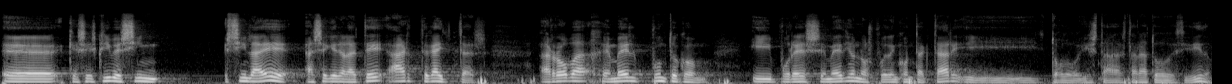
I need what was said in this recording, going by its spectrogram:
que se escribe sin sin la E a seguir a la T, artgaitas, arroba gmail.com y por ese medio nos pueden contactar y, todo y está, estará todo decidido.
